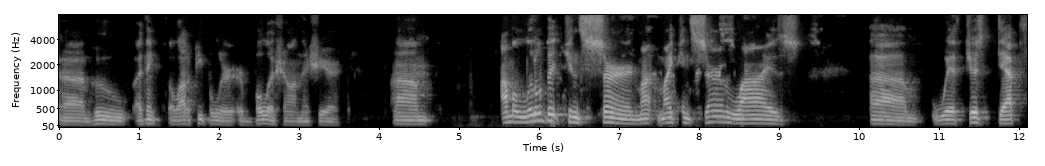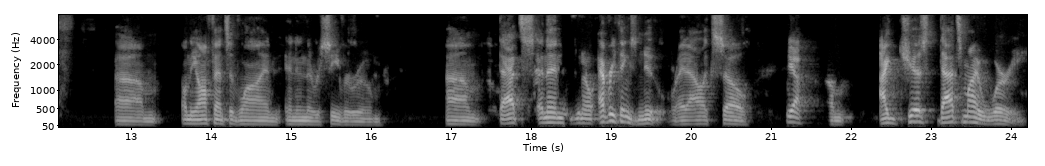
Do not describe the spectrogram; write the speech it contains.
um, who I think a lot of people are, are bullish on this year. Um, I'm a little bit concerned. My my concern lies um, with just depth um, on the offensive line and in the receiver room. Um, that's and then you know everything's new, right, Alex? So yeah, um, I just that's my worry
